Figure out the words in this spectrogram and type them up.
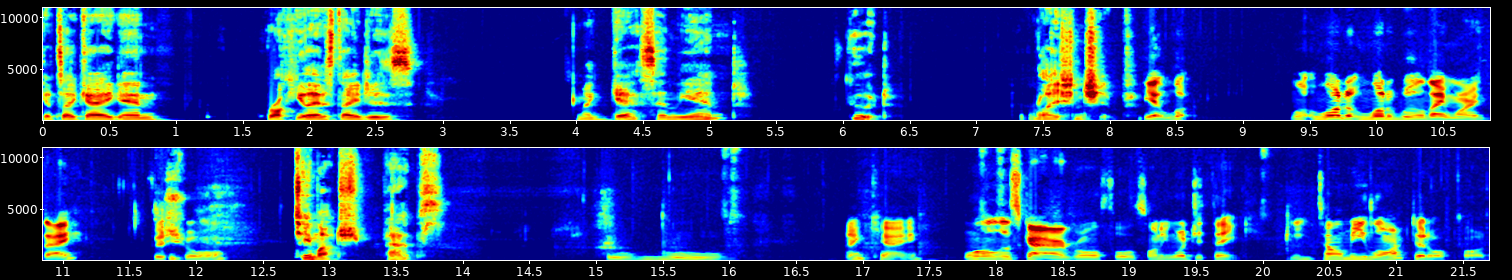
gets okay again, rocky later stages. I guess in the end, good relationship. Yeah, look, a lot of lot of will they, won't they? For sure. Too much, perhaps. Ooh. Okay. Well, let's go overall thoughts on it. What'd you think? You told me you liked it off pod.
